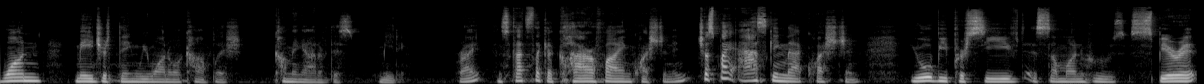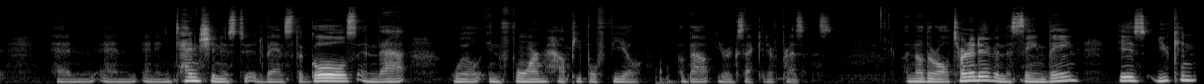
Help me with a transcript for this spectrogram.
one major thing we want to accomplish coming out of this meeting? Right? And so that's like a clarifying question. And just by asking that question, you will be perceived as someone whose spirit and, and, and intention is to advance the goals, and that will inform how people feel about your executive presence. Another alternative in the same vein is you can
